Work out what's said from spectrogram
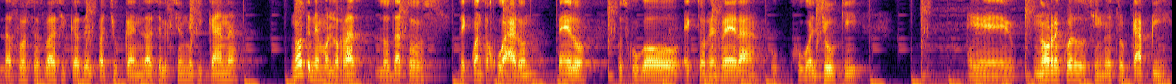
las fuerzas básicas del Pachuca en la selección mexicana. No tenemos los, los datos de cuánto jugaron, pero pues jugó Héctor Herrera, jugó el Chucky. Eh, no recuerdo si nuestro Capi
